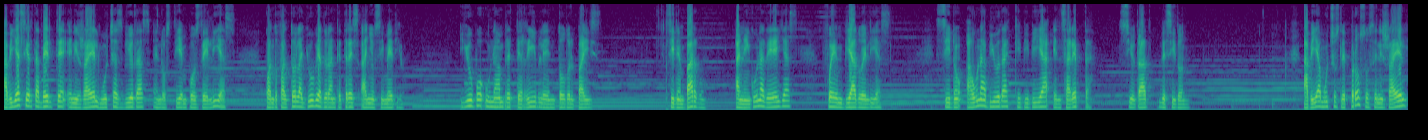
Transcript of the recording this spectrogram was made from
había ciertamente en Israel muchas viudas en los tiempos de Elías, cuando faltó la lluvia durante tres años y medio, y hubo un hambre terrible en todo el país. Sin embargo, a ninguna de ellas fue enviado Elías, sino a una viuda que vivía en Sarepta, ciudad de Sidón. Había muchos leprosos en Israel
